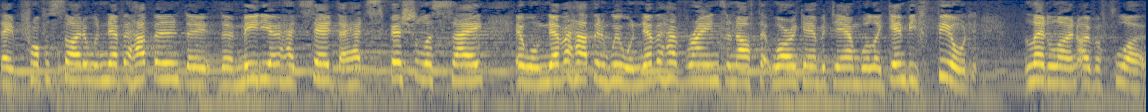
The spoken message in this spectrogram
They prophesied it would never happen. The, the media had said, they had specialists say, it will never happen. We will never have rains enough that Warragamba Dam will again be filled, let alone overflow.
